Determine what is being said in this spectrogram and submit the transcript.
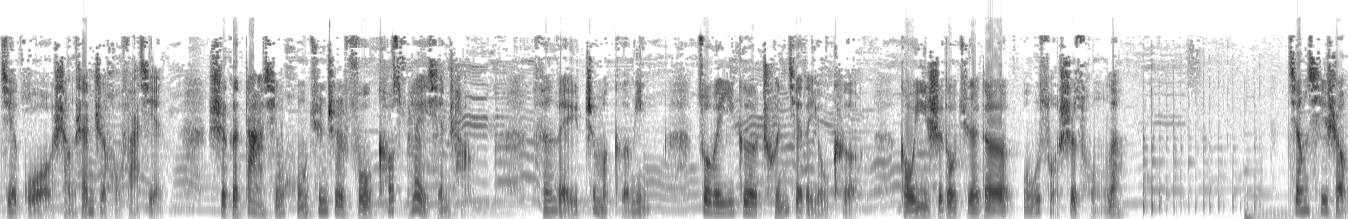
结果上山之后发现是个大型红军制服 cosplay 现场，氛围这么革命。作为一个纯洁的游客，狗一时都觉得无所适从了。江西省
